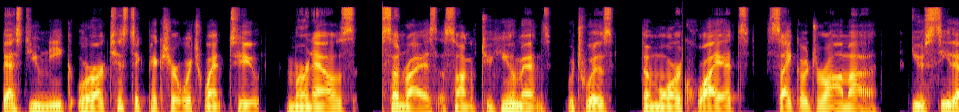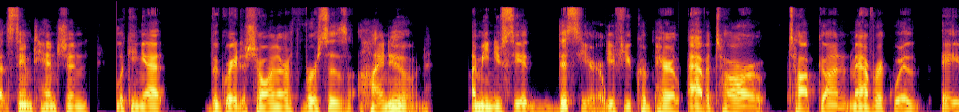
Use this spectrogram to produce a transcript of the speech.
Best Unique or Artistic Picture, which went to Murnau's Sunrise, A Song of Two Humans, which was the more quiet psychodrama. You see that same tension looking at The Greatest Show on Earth versus High Noon. I mean, you see it this year if you compare Avatar, Top Gun, Maverick with a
